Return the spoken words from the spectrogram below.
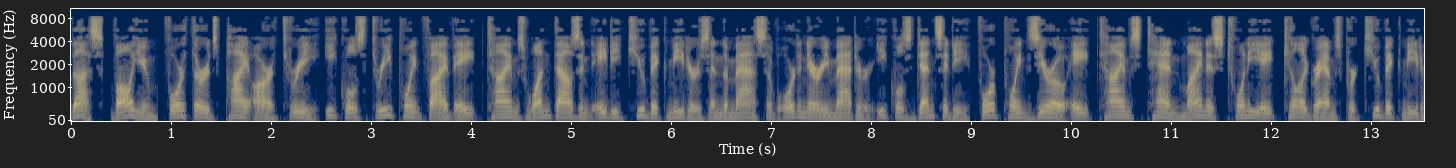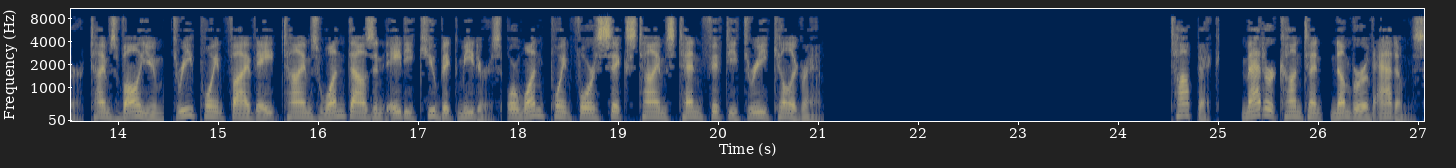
Thus, volume 4 thirds pi r3 equals 3.58 times 1080 cubic meters, and the mass of ordinary matter equals density 4.08 times 10 minus 28 kilograms per cubic meter times volume 3.58 times 1080 cubic meters, or 1.46 times 1053 kilogram. Topic: Matter content, number of atoms.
